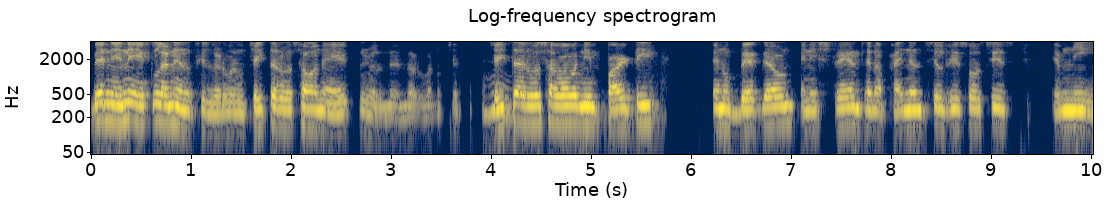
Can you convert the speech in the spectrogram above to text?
બેન એને એકલાને નથી લડવાનું. ચૈતર વસાવાને એકલાને લડવાનું છે. ચૈતર વસાવાની પાર્ટી એનું બેકગ્રાઉન્ડ એની સ્ટ્રેન્થ એના ફાઇનાન્શિયલ રિસોર્સિસ એમની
